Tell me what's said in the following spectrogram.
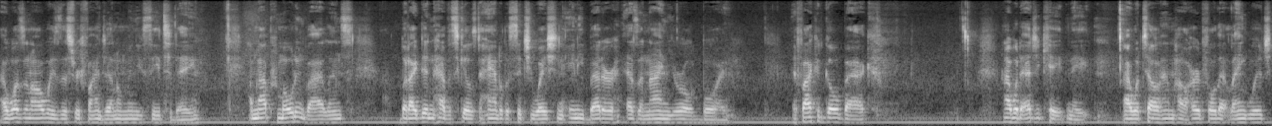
I wasn't always this refined gentleman you see today. I'm not promoting violence, but I didn't have the skills to handle the situation any better as a nine year old boy. If I could go back, I would educate Nate. I would tell him how hurtful that language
